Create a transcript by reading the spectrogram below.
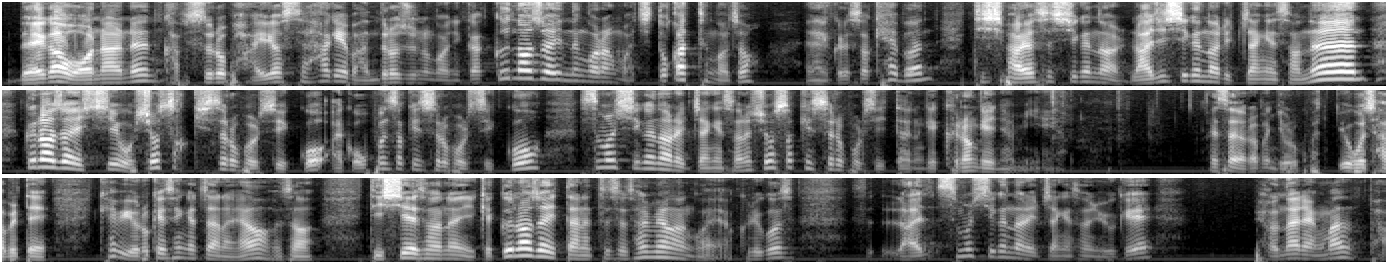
내가 원하는 값으로 바이어스 하게 만들어주는 거니까 끊어져 있는 거랑 마치 똑같은 거죠. 네, 그래서 캡은 DC 바이어스 시그널, 라지 시그널 입장에서는 끊어져 있고 숏 서킷으로 볼 수 있고, 아, 오픈 서킷으로 볼 수 있고, 스몰 시그널 입장에서는 숏 서킷으로 볼 수 있다는 게 그런 개념이에요. 그래서 여러분 요거, 요거 잡을 때 캡이 이렇게 생겼잖아요. 그래서 DC에서는 이렇게 끊어져 있다는 뜻을 설명한 거예요. 그리고 라, 스몰 시그널 입장에서는 이게 변화량만 바-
